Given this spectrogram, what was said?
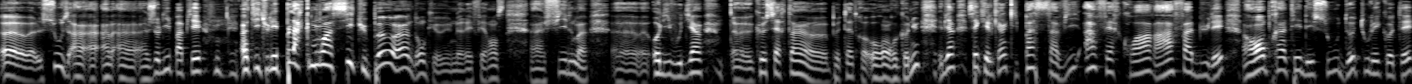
euh, sous un, joli papier intitulé Plaque-moi si tu peux, hein, donc une référence à un film hollywoodien que certains peut-être auront reconnu. Eh bien, c'est quelqu'un qui passe sa vie à faire croire, à affabuler, à emprunter des sous de tous les côtés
